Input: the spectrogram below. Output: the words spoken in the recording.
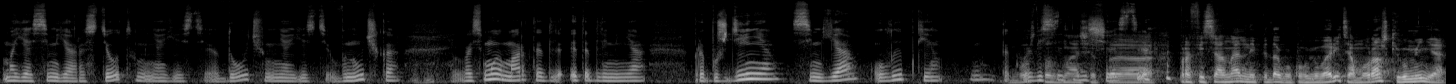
моя семья растет. У меня есть э, дочь, у меня есть внучка. 8 марта — это для меня пробуждение, семья, улыбки, ну, такое вот что значит счастье. профессиональный педагог. Вы говорите, а мурашки у меня.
